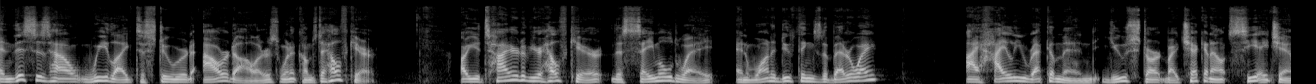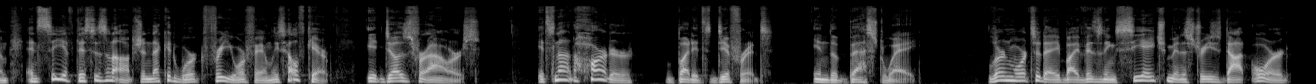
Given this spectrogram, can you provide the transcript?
And this is how we like to steward our dollars when it comes to healthcare. Are you tired of your healthcare the same old way and want to do things the better way? I highly recommend you start by checking out CHM and see if this is an option that could work for your family's healthcare. It does for ours. It's not harder, but it's different in the best way. Learn more today by visiting chministries.org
